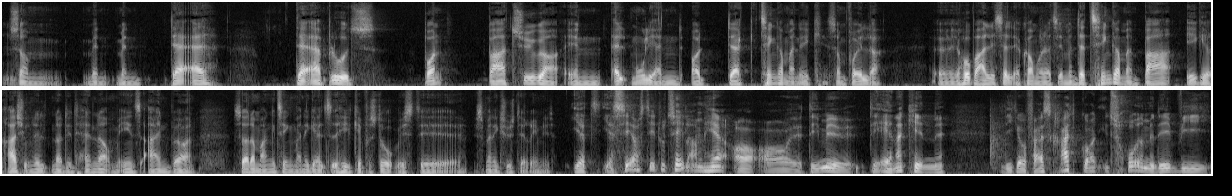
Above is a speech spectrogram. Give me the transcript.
Mm. Som, men, men der er, der er blodets bånd bare tykkere end alt muligt andet, og der tænker man ikke som forældre, øh, jeg håber aldrig selv, jeg kommer der til, men der tænker man bare ikke rationelt, når det handler om ens egen børn. Så er der mange ting, man ikke altid helt kan forstå, hvis, det, hvis man ikke synes, det er rimeligt. Jeg, jeg ser også det, du taler om her, og, og det med det anerkendende ligger jo faktisk ret godt i tråd med det, vi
